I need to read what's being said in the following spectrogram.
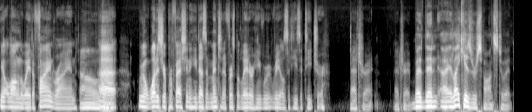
you know, along the way to find Ryan. Oh, uh, you know, what is your profession? And he doesn't mention it first, but later he re- reveals that he's a teacher. That's right. That's right. But then I like his response to it.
